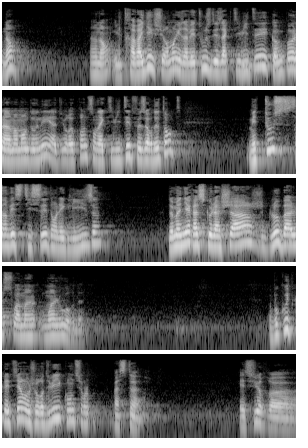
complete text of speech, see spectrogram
Non. Non, non, ils travaillaient sûrement, ils avaient tous des activités, comme Paul à un moment donné a dû reprendre son activité de faiseur de tente. Mais tous s'investissaient dans l'Église de manière à ce que la charge globale soit moins, lourde. Beaucoup de chrétiens aujourd'hui comptent sur le pasteur et sur euh,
